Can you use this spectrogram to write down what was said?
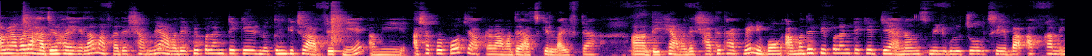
আমি আবারও হাজির হয়ে গেলাম আপনাদের সামনে আমাদের পিপল অ্যান্ড টেকের নতুন কিছু আপডেট নিয়ে। আমি আশা করব যে আপনারা আমাদের আজকের লাইফটা দেখে আমাদের সাথে থাকবেন এবং আমাদের পিপল অ্যান্ড টেকের যে অ্যানাউন্সমেন্টগুলো চলছে বা আপকামিং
